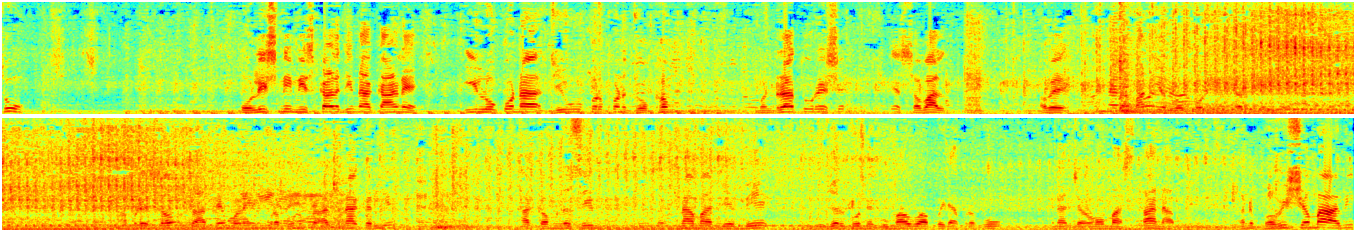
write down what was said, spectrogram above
શું પોલીસની નિષ્કાળજીના કારણે એ લોકોના જીવ ઉપર પણ જોખમ મંડરાતું રહેશે? એ સવાલ હવે સામાન્ય લોકોની અંદર થઈ આપણે સૌ સાથે મળી પ્રભુને પ્રાર્થના કરીએ. આ કમનસીબ ઘટનામાં જે બે બુઝુર્ગોને ગુમાવવા પડ્યા પ્રભુ, એના ચરણોમાં સ્થાન આપે અને ભવિષ્યમાં આવી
